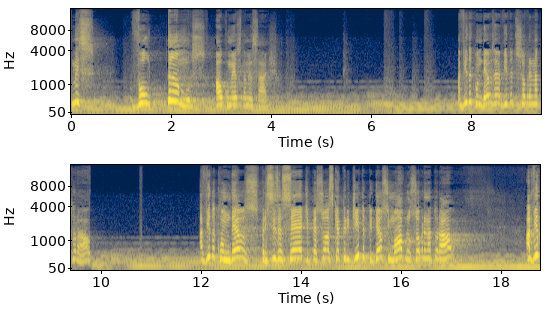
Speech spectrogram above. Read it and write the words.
Mas voltamos ao começo da mensagem. A vida com Deus é a vida de sobrenatural. A vida com Deus precisa ser de pessoas que acreditam que Deus se move no sobrenatural. A vida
